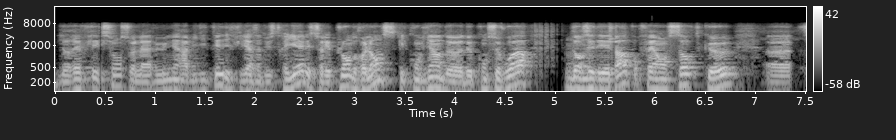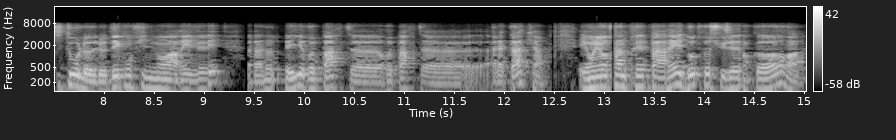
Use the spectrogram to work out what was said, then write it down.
de réflexion sur la vulnérabilité des filières industrielles et sur les plans de relance qu'il convient de, de concevoir d'ores et déjà pour faire en sorte que, euh, sitôt le, le déconfinement arrivé, euh, notre pays reparte, euh, reparte euh, à l'attaque. Et on est en train de préparer d'autres sujets encore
